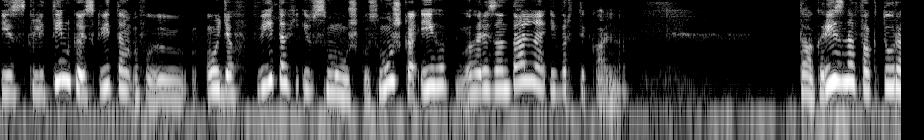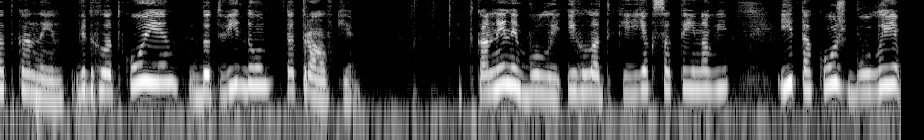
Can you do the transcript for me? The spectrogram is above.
із клітинкою, з квітом, е, одяг в квітах і в смужку. Смужка і горизонтальна, і вертикальна. Так, різна фактура тканин від гладкої до твіду та травки. Тканини були і гладкі, як сатинові, і також були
